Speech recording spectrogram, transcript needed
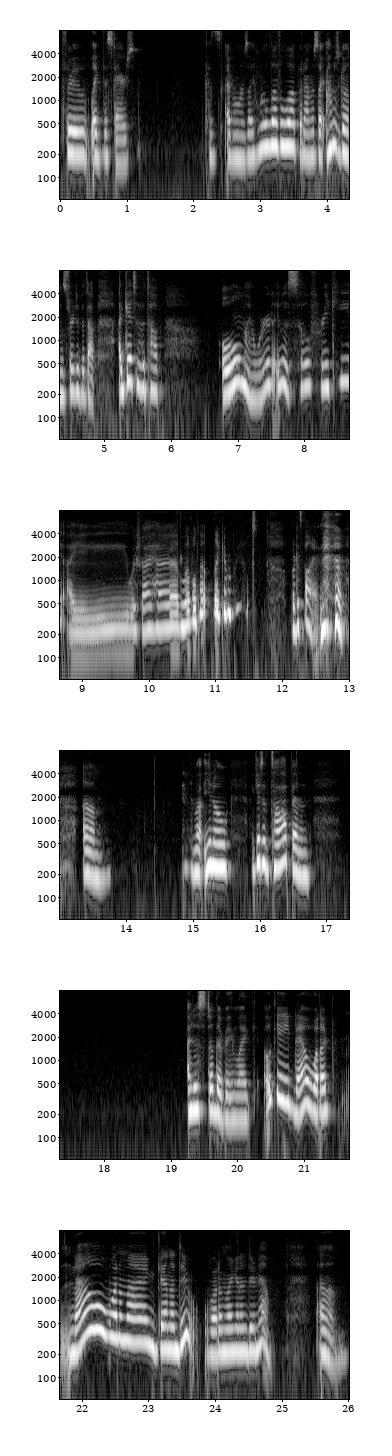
through like the stairs because everyone was like, we'll level up. And I was like, I'm just going straight to the top. I get to the top. Oh my word, it was so freaky. I wish I had leveled up like everybody else, but it's fine. um, but you know, I get to the top and I just stood there being like, okay, now what I now what am I gonna do? What am I gonna do now? Um,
